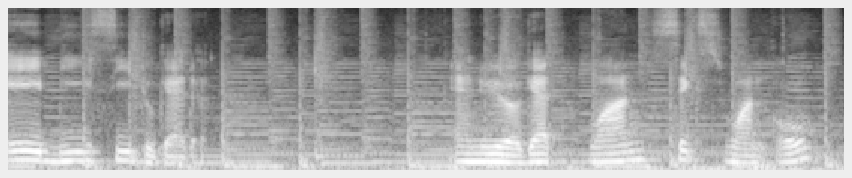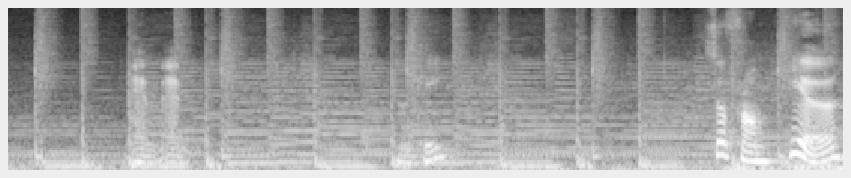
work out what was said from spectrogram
A, B, C together. And we will get 1610 mm. Okay. So from here,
